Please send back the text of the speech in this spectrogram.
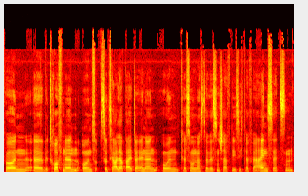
von äh, Betroffenen und SozialarbeiterInnen und Personen aus der Wissenschaft, die sich dafür einsetzen.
